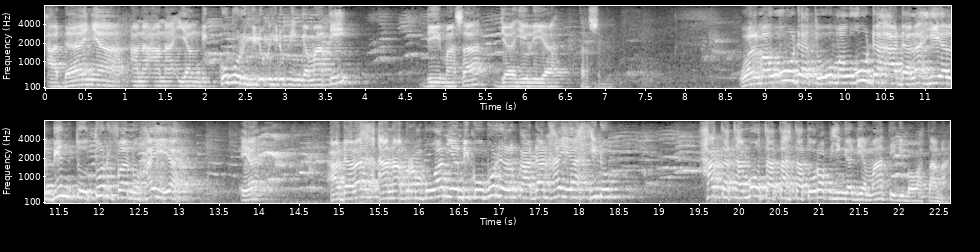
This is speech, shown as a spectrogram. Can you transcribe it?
adanya anak-anak yang dikubur hidup-hidup hingga mati di masa jahiliyah tersebut. Wal mau'udatu mau'udah adalah hiyal bintu tudfanu hayyah. Ya. Adalah anak perempuan yang dikubur dalam keadaan hayah hidup. Hatta tamuta tahta turab hingga dia mati di bawah tanah.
